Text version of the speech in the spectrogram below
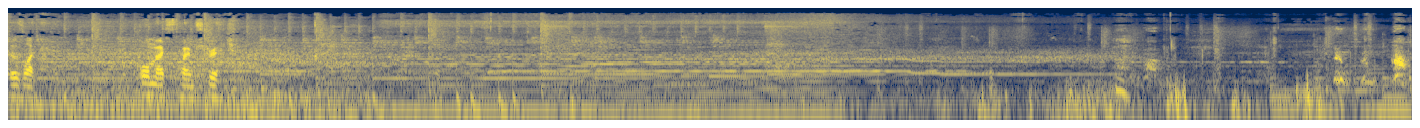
Feels like almost home stretch. Eighteen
